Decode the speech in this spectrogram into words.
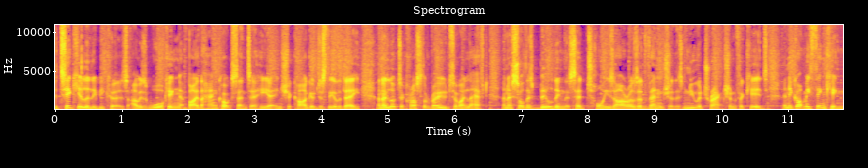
particularly because I was walking by the Hancock Center here in Chicago just the other day, and I looked across the road to my left, and I saw this building that said Toys R Us Adventure, this new attraction for kids. And it got me thinking,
